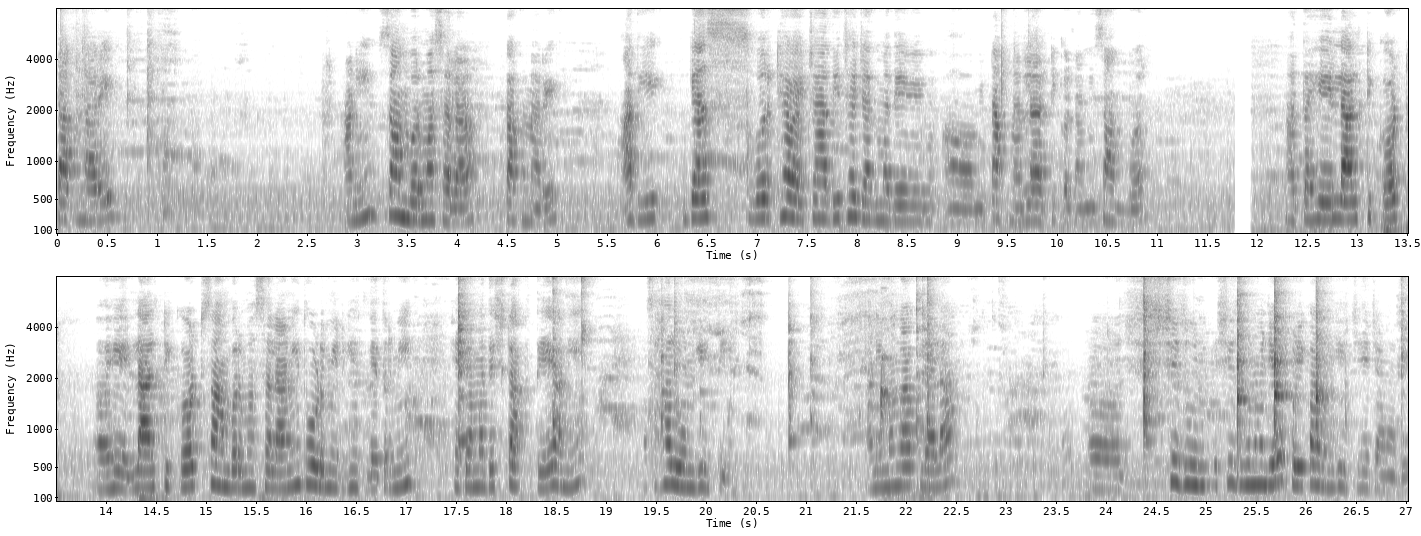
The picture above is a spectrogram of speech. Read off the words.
टाकणार आहे आणि सांबर मसाला टाकणार. आहे आधी गॅसवर ठेवायच्या आधीच ह्याच्यामध्ये मी टाकणार लाल तिखट आणि सांबर. आता हे लाल तिखट हे लाल तिखट सांबर मसाला आणि थोडं मीठ घेतले तर मी ह्याच्यामध्येच टाकते आणि असं हलवून घेते. आणि मग आपल्याला शिजवून शिजवून म्हणजे उकळी काढून घ्यायची ह्याच्यामध्ये.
